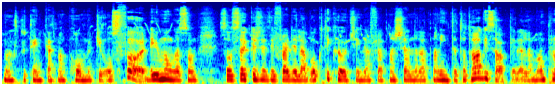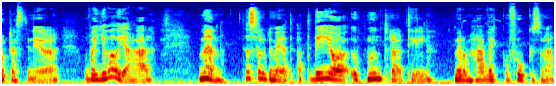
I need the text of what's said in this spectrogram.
man skulle tänka att man kommer till oss för. Det är ju många som, som söker sig till Friday Lab och till coaching därför att man känner att man inte tar tag i saker eller man prokrastinerar. Och vad gör jag här? Men sen slog det mig att, att det jag uppmuntrar till med de här veckofokuserna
